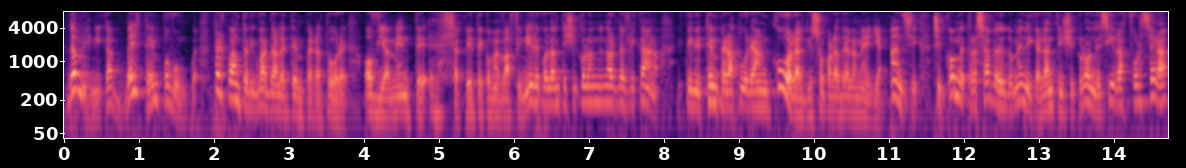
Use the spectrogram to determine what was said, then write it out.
domenica bel tempo ovunque. Per quanto riguarda le temperature, ovviamente eh, sapete come va a finire con l'anticiclone nordafricano, africano e quindi temperature ancora al di sopra della media. Anzi, siccome tra sabato e domenica l'anticiclone si rafforzerà,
